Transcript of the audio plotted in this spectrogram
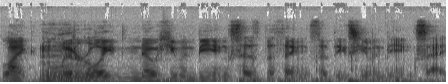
Like Mm-hmm. literally no human being says the things that these human beings say.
